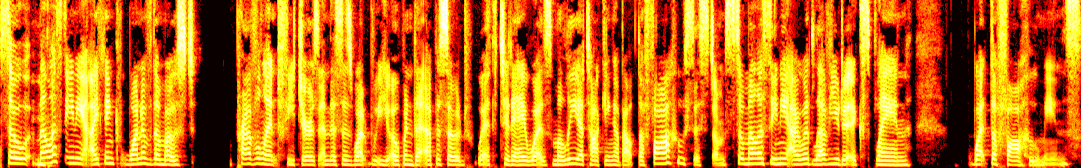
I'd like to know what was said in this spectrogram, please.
So, mm. I think one of the most prevalent features, and this is what we opened the episode with today, was Malia talking about the Fahu system. So, Meleseini, I would love you to explain what the Fahu means.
